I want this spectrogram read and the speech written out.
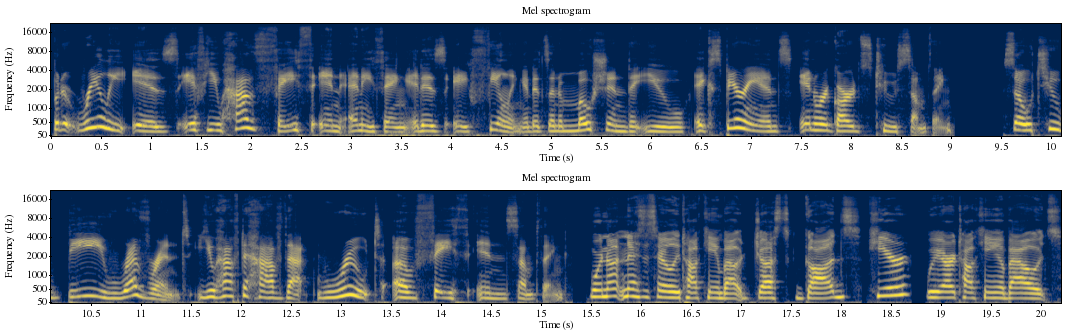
But it really is, if you have faith in anything, it is a feeling, it is an emotion that you experience in regards to something. So, to be reverent, you have to have that root of faith in something. We're not necessarily talking about just gods here. We are talking about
